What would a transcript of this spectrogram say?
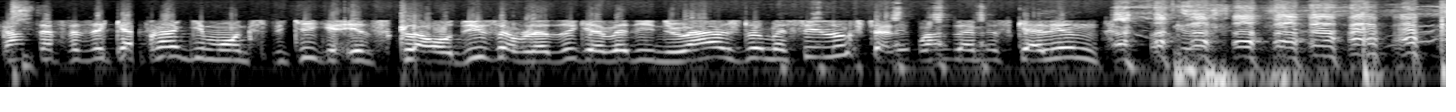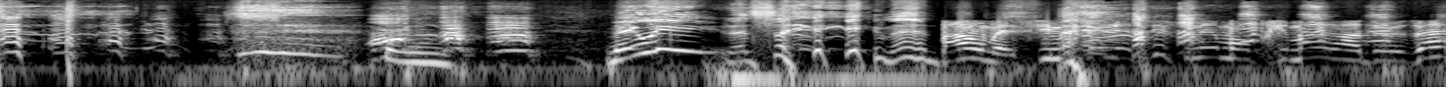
Quand ça faisait 4 ans qu'ils m'ont expliqué que It's cloudy, ça voulait dire qu'il y avait des nuages, là, mais c'est là que je suis allé prendre de la mescaline. Mais oui, je le sais, man. Bon, mais s'ils m'avaient laissé finir mon primaire en deux ans,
